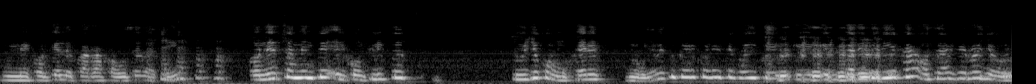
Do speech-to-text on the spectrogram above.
mejor que el de Farrah Fawcett, así. Honestamente, el conflicto tuyo como mujeres, no voy a ver ver con ese güey que, que, que parece vieja, o sea, qué rollo.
